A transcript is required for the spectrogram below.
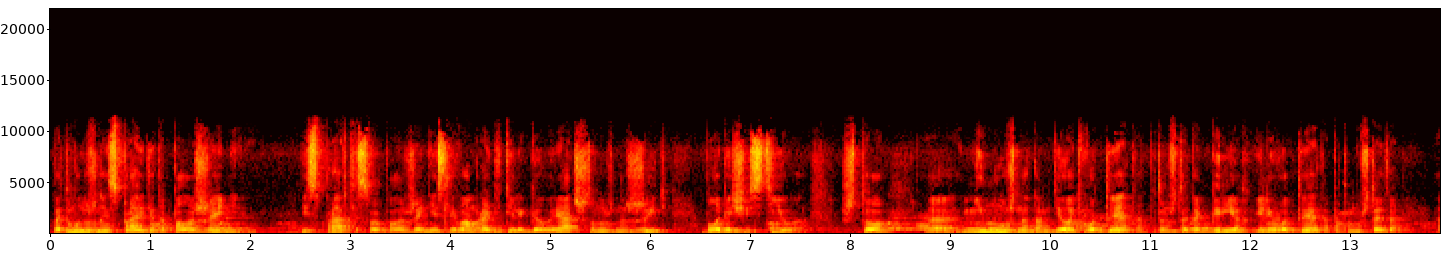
Поэтому нужно исправить это положение. Исправьте свое положение. Если вам родители говорят, что нужно жить благочестиво, что э, не нужно там делать вот это, потому что это грех, или вот это, потому что это э,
